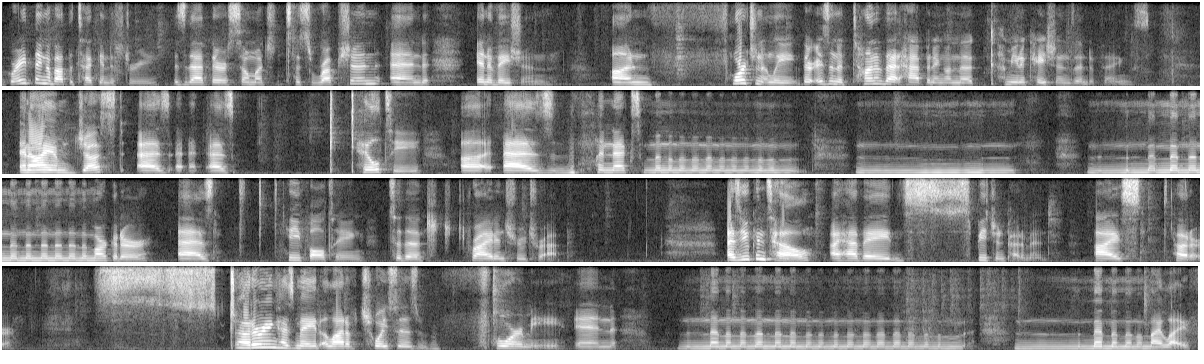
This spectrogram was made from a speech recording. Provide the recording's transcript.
The great thing about the tech industry is that there's so much disruption and innovation. Unfortunately, there isn't a ton of that happening on the communications end of things. And I am just as, as guilty uh, as the next marketer as defaulting to the tried and true trap. As you can tell, I have a speech impediment. I stutter. Stuttering has made a lot of choices for me in my life.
